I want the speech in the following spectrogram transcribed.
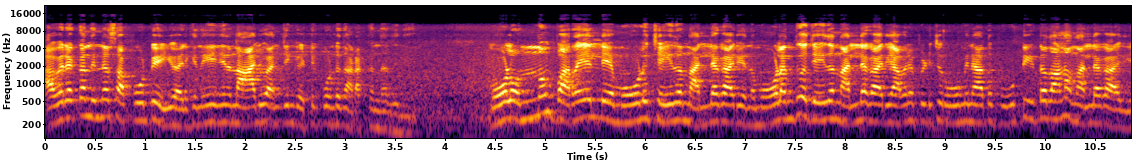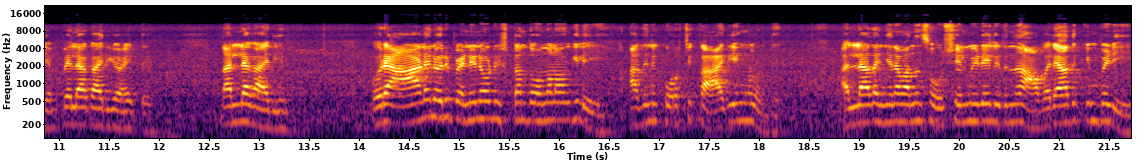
അവരൊക്കെ നിന്നെ സപ്പോർട്ട് ചെയ്യുമായിരിക്കും നീ ഇങ്ങനെ നാലും അഞ്ചും കെട്ടിക്കൊണ്ട് നടക്കുന്നതിന്. മോളൊന്നും പറയല്ലേ മോൾ ചെയ്ത നല്ല കാര്യമെന്ന് മോളെന്തുവാ ചെയ്ത നല്ല കാര്യം? അവനെ പിടിച്ച് റൂമിനകത്ത് പൂട്ടിയിട്ടതാണോ നല്ല കാര്യം? ബലാകാര്യമായിട്ട്. നല്ല കാര്യം. ഒരാണിനൊരു പെണ്ണിനോട് ഇഷ്ടം തോന്നണമെങ്കിലേ അതിന് കുറച്ച് കാര്യങ്ങളുണ്ട്. അല്ലാതെ ഇങ്ങനെ വന്ന് സോഷ്യൽ മീഡിയയിലിരുന്ന് അവരാധിക്കുമ്പോഴേ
